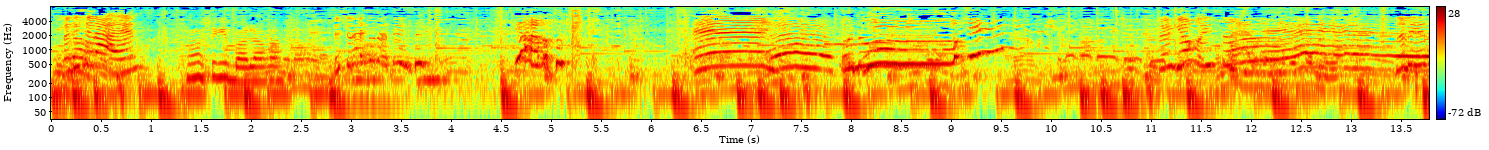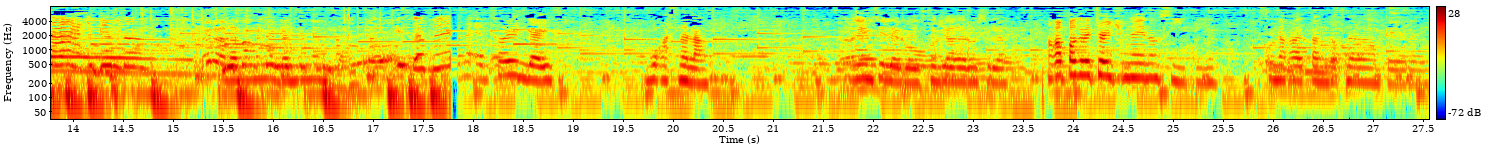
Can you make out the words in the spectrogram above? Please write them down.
Pwede sirain? Oh, sige, bala ka. Pwede sirain na natin. Go! Eh! Oh no! Thank you ako isa! Dali na! Ang ganda! Isabel! So, yun, guys. Bukas na lang. Ayan sila, guys. Naglalaro sila. Nakapag-recharge na yun ng city. Kasi nakatanggap na lang ng pera. eh.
